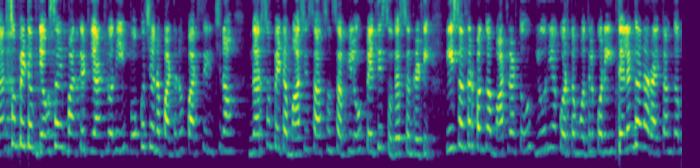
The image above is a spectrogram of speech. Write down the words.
వ్యవసాయ మార్కెట్ యార్డ్లోని మొక్కజొన్న పంటను పరిశీలించిన నర్సంపేట మాజీ శాసనసభ్యులు పెద్ది సుదర్శన్ రెడ్డి. ఈ సందర్భంగా మాట్లాడుతూ యూరియా కొరత మొదలుకొని తెలంగాణ రైతాంగం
